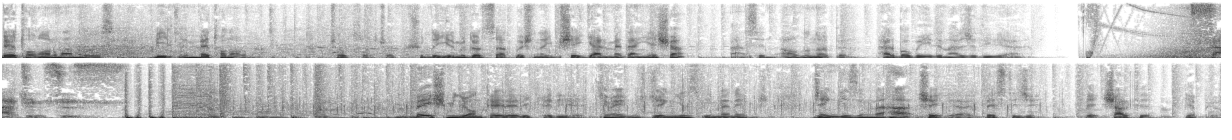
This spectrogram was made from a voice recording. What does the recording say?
beton orman burası yani. Bildiğin beton orman. Çok zor çok. Şurada 24 saat başına bir şey gelmeden yaşa. Ben senin alnını öperim. Her baba yiğidin harcı değil yani. Sertünsüz. 5 milyon TL'lik hediye. Kimeymiş? Cengiz İmre'neymiş. Cengiz İmre ha şeydi evet besteci ve şarkı yapıyor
